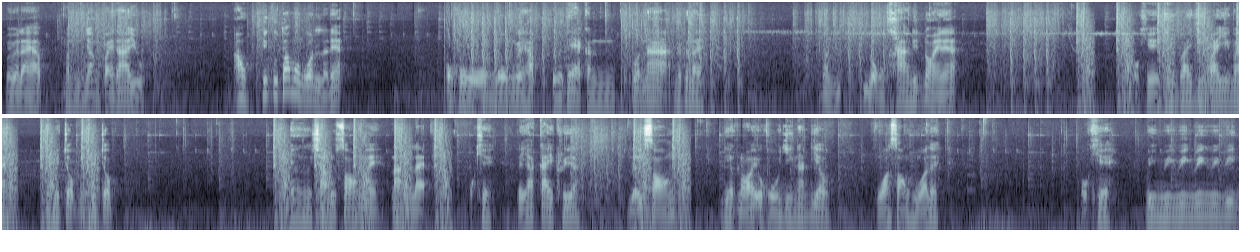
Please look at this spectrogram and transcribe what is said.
ไม่เป็นไรครับ มันยังไปได้อยู่ เอ้า นี่กูต้องมาวนเหรอเนี่ย โอ้โห งงเลยครับ เออแดกกันทั่วหน้า ไม่เป็นไร มันหลงทางนิดหน่อยนะ โอเค ยิงไป ยิงไป ยิงไป ยังไม่จบ ยังไม่จบ เออชาร์จลูกซองหน่อย นั่นแหละ โอเค ระยะไกลเคลียร์ เหลืออีกสองเรียบร้อย โอ้โห ยิงนัดเดียว หัวสองหัวเลย โอเค วิ่งวิ่งวิ่งวิ่งวิ่งวิ่ง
